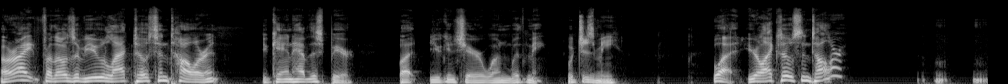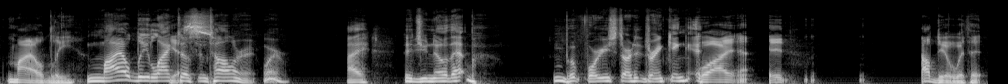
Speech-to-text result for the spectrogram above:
All right, for those of you lactose intolerant, you can't have this beer. but you can share one with me. which is me, What? You're lactose intolerant? mildly. Mildly lactose Yes. intolerant. Where? I did you know that before you started drinking? Well, I it. I'll deal with it.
